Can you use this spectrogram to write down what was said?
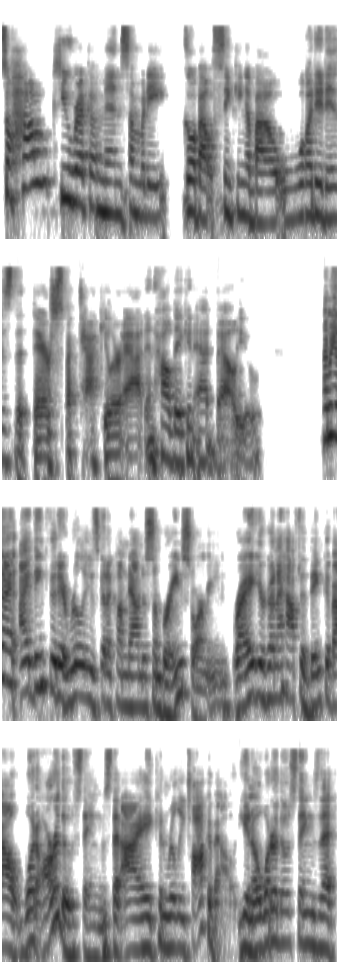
So, how do you recommend somebody go about thinking about what it is that they're spectacular at and how they can add value? I mean, I, I think that it really is going to come down to some brainstorming, right? You're going to have to think about what are those things that I can really talk about? You know, what are those things that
